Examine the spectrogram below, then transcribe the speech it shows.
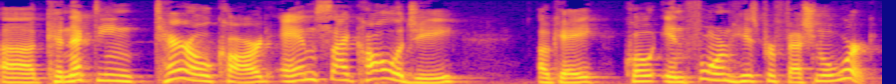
uh, connecting tarot card and psychology, okay, quote, informed his professional work.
